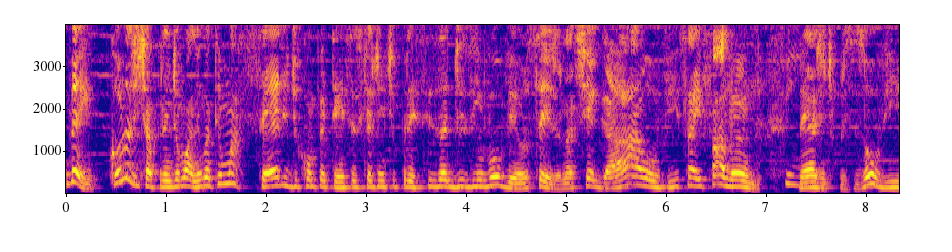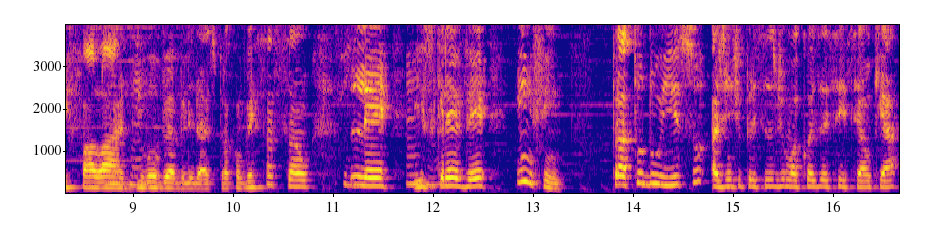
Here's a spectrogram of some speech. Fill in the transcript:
Bem, quando a gente aprende uma língua, tem uma série de competências que a gente precisa desenvolver. Ou seja, nós chegar, ouvir e sair falando. Sim. Né? A gente precisa ouvir, falar, uhum. desenvolver habilidades para conversação, Sim. ler, uhum. escrever, enfim. Para tudo isso, a gente precisa de uma coisa essencial que é a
